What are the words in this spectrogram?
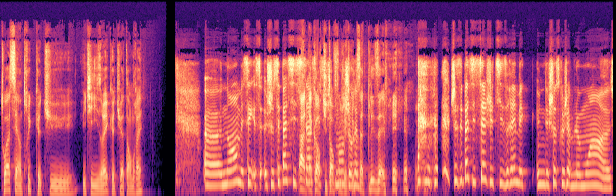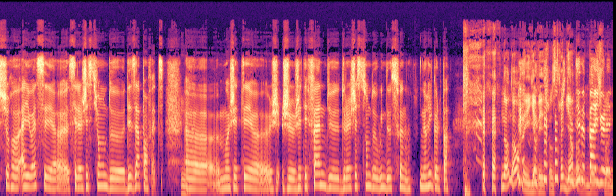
Toi, c'est un truc que tu utiliserais, que tu attendrais? Euh, non, mais c'est, je sais pas si ah, ça. Ah d'accord, tu t'en fous. Que ça te plaisait. Mais... je sais pas si ça j'utiliserais, mais une des choses que j'aime le moins euh, sur euh, iOS, c'est euh, c'est la gestion de des apps en fait. Mmh. moi, j'étais j'étais fan de, de la gestion de Windows Phone. Ne rigole pas. non, non, mais il y avait des choses très bien. Je dis de pas rigoler.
